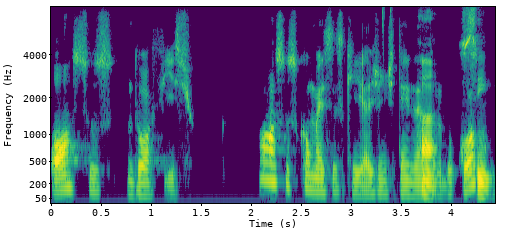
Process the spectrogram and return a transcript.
ossos do ofício. Ossos como esses que a gente tem dentro Ah, do corpo. sim.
